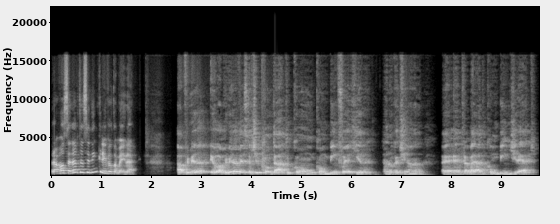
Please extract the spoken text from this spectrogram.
Para você deve ter sido incrível também, né? A primeira, eu, a primeira vez que eu tive contato com, com o BIM foi aqui, né? Eu nunca tinha é, é, trabalhado com BIM direto.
